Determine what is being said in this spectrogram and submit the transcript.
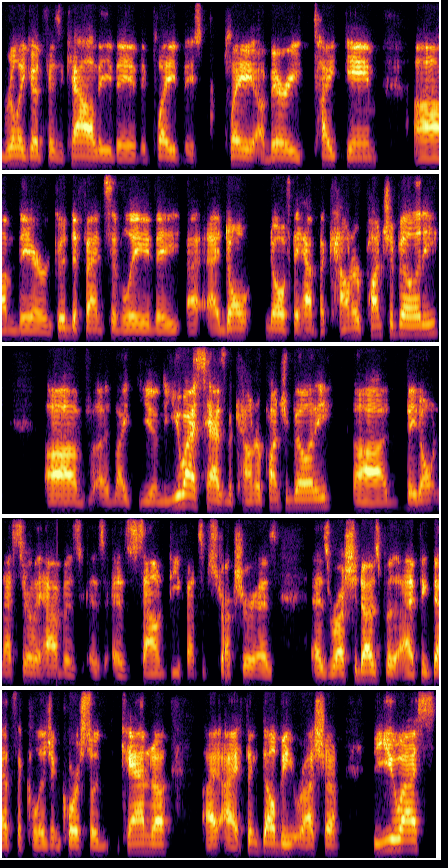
really good physicality. They they play they play a very tight game. Um, they're good defensively. They I, I don't know if they have the counter punch ability of uh, like you know the U.S. has the counter punch ability. Uh, they don't necessarily have as, as as sound defensive structure as as Russia does, but I think that's the collision course. So Canada, I, I think they'll beat Russia. The U.S.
